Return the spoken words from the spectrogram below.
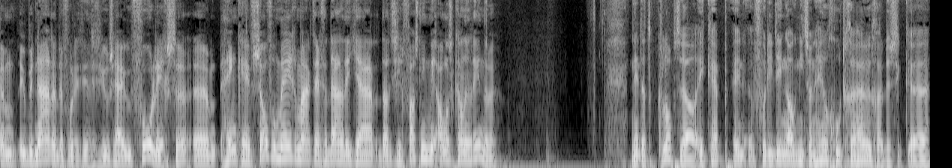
um, u benaderden voor dit interview, zei uw voorlichter... Um, Henk heeft zoveel meegemaakt en gedaan dit jaar... dat hij zich vast niet meer alles kan herinneren. Nee, dat klopt wel. Ik heb voor die dingen ook niet zo'n heel goed geheugen. Dus ik, uh, eh,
